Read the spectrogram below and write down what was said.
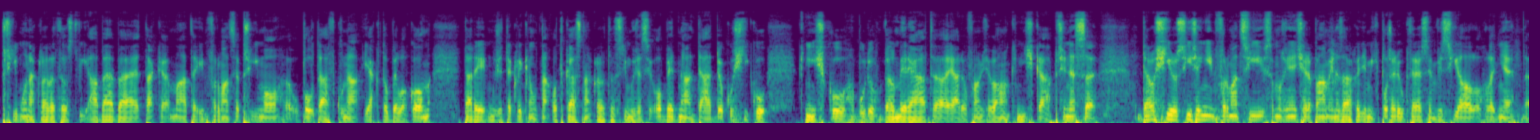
přímo nakladatelství ABB, tak máte informace přímo upoutávku na jak to bylo.com. Tady můžete kliknout na odkaz nakladatelství, může si objednat, dát do košíku knížku, budu velmi rád. Já doufám, že vám knížka přinese Další rozšíření informací samozřejmě čerpám i na základě mých pořadů, které jsem vysílal ohledně uh,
